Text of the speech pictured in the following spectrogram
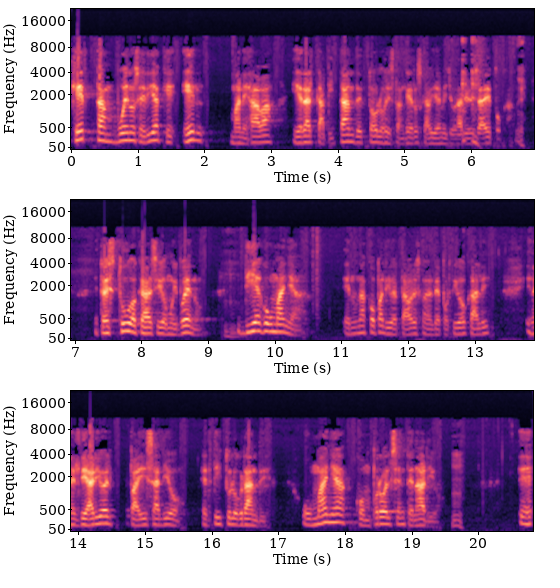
¿qué tan bueno sería que él manejaba y era el capitán de todos los extranjeros que había en Millonario en esa época? Entonces tuvo que haber sido muy bueno. Diego Umaña, en una Copa Libertadores con el Deportivo Cali, en el diario El País salió el título grande. Umaña compró el centenario. Eh,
